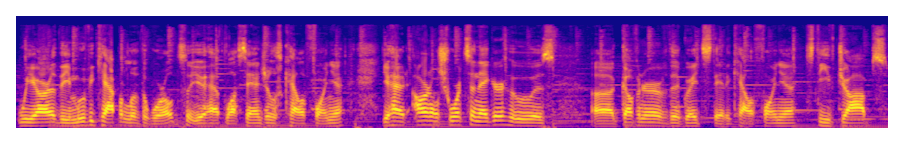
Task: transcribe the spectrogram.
We are the movie capital of the world, so you have Los Angeles, California. You had Arnold Schwarzenegger, who was uh, governor of the great state of California, Steve Jobs,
